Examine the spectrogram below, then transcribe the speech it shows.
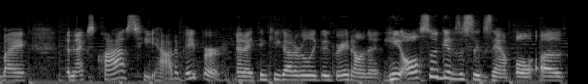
By the next class, he had a paper, and I think he got a really good grade on it. He also gives this example of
